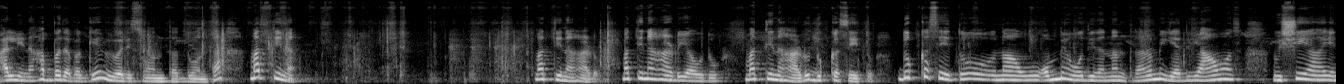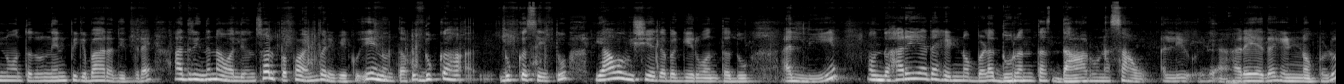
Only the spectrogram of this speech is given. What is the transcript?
ಅಲ್ಲಿನ ಹಬ್ಬದ ಬಗ್ಗೆ ವಿವರಿಸುವಂಥದ್ದು ಅಂತ. ಮತ್ತಿನ ಮತ್ತಿನ ಹಾಡು. ಮತ್ತಿನ ಹಾಡು ಯಾವುದು? ಮತ್ತಿನ ಹಾಡು ದುಃಖ ಸೇತು. ದುಃಖ ಸೇತು ನಾವು ಒಮ್ಮೆ ಓದಿದ ನಂತರ ನಮಗೆ ಅದು ಯಾವ ವಿಷಯ ಎನ್ನುವಂಥದ್ದು ನೆನಪಿಗೆ ಬಾರದಿದ್ದರೆ ಅದರಿಂದ ನಾವು ಅಲ್ಲಿ ಒಂದು ಸ್ವಲ್ಪ ಪಾಯಿಂಟ್ ಬರೀಬೇಕು. ಏನು ಅಂತ? ದುಃಖ ದುಃಖ ಸೇತು ಯಾವ ವಿಷಯದ ಬಗ್ಗೆ ಇರುವಂಥದ್ದು? ಅಲ್ಲಿ ಒಂದು ಹರೆಯದ ಹೆಣ್ಣೊಬ್ಬಳ ದುರಂತ ದಾರುಣ ಸಾವು. ಅಲ್ಲಿ ಹರೆಯದ ಹೆಣ್ಣೊಬ್ಬಳು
